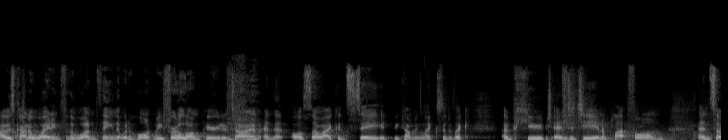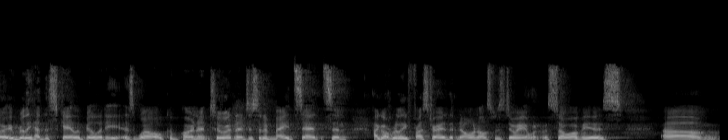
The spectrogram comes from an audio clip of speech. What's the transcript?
I was kind of waiting for the one thing that would haunt me for a long period of time. and that also I could see it becoming like sort of like a huge entity and a platform. And so it really had the scalability as well component to it. And it just sort of made sense. And I got really frustrated that no one else was doing it when it was so obvious. Um,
